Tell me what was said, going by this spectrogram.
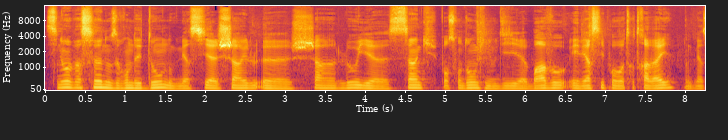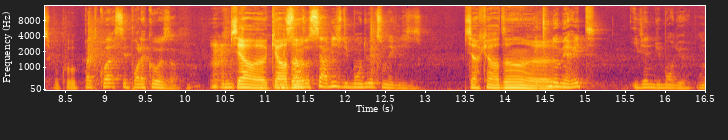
Sinon à part ça, nous avons des dons, donc merci à Charl euh, Charlouille euh, 5 pour son don qui nous dit euh, bravo et merci pour votre travail, donc merci beaucoup. Pas de quoi, c'est pour la cause. Pierre euh, Nous sommes Cardin, au service du bon Dieu et de son Église. Pierre Cardin, Et tous nos mérites, ils viennent du bon Dieu. On-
